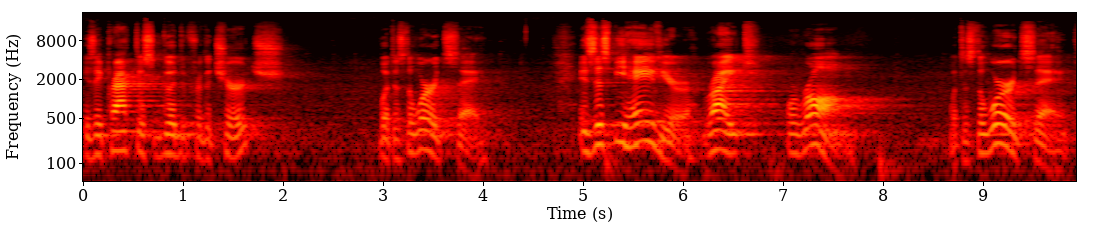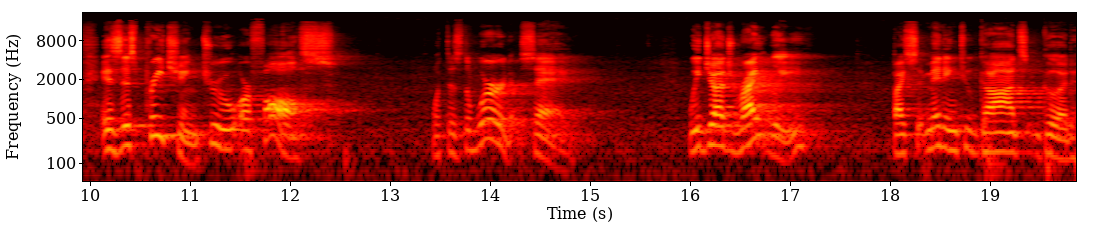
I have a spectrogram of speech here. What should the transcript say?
Is a practice good for the church? What does the word say? Is this behavior right or wrong? What does the word say? Is this preaching true or false? What does the word say? We judge rightly by submitting to God's good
